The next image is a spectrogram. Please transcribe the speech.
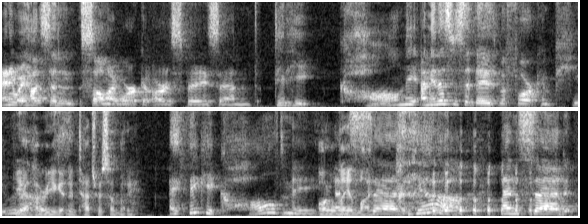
Anyway, Hudson saw my work at Artist Space and did he call me? I mean, this was the days before computers. Yeah. How are you getting in touch with somebody? I think he called me On a and landline. Said, yeah, and said,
